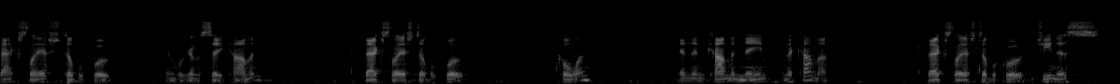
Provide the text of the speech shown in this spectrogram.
backslash double quote, and we're going to say common, backslash double quote, colon, and then common name and a comma, backslash double quote, genus,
